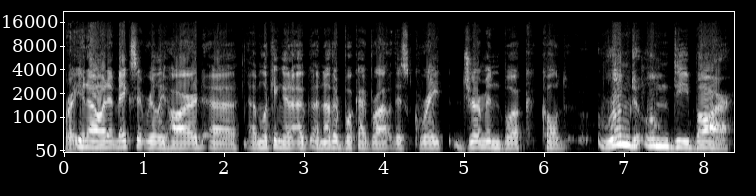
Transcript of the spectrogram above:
Right. You know, and it makes it really hard. Uh, I'm looking at a, another book I brought, this great German book called Rund um die Bar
